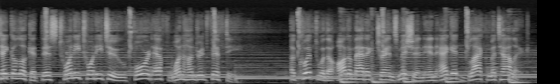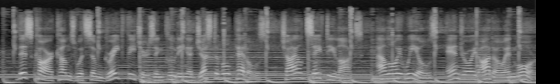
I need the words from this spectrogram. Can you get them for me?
Take a look at this 2022 Ford F-150. Equipped with an automatic transmission in agate black metallic. This car comes with some great features including adjustable pedals, child safety locks, alloy wheels, Android Auto and more.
